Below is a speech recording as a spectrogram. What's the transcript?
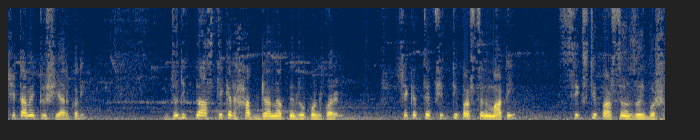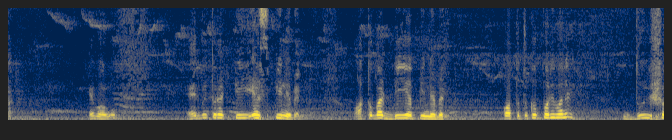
সেটা আমি একটু শেয়ার করি। যদি প্লাস্টিকের হাফ ড্রামে আপনি রোপণ করেন, সেক্ষেত্রে ফিফটি পার্সেন্ট মাটি সিক্সটি পার্সেন্ট জৈব সার এবং এর ভিতরে টিএসপি নেবেন অথবা ডিএপি নেবেন। কতটুকু পরিমাণে? দুইশো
